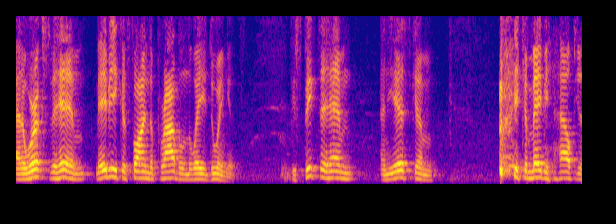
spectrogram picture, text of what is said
and it works for him. Maybe he could find the problem the way you're doing it. If you speak to him and you ask him, he can maybe help you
